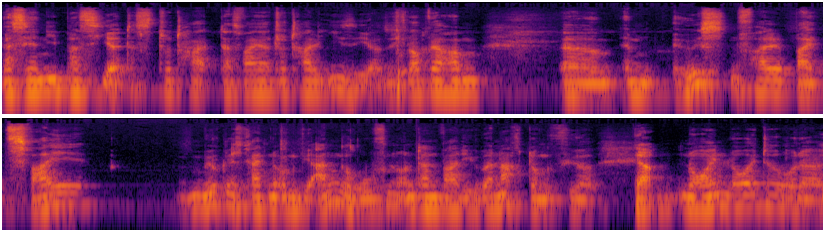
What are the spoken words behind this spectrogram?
Das ist ja nie passiert. Das ist total, das war ja total easy. Also ich glaube, wir haben ähm, im höchsten Fall bei zwei Möglichkeiten irgendwie angerufen und dann war die Übernachtung für Ja. neun Leute oder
